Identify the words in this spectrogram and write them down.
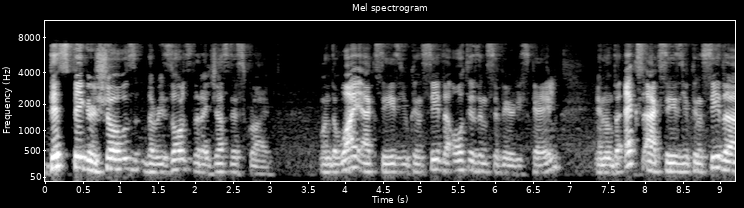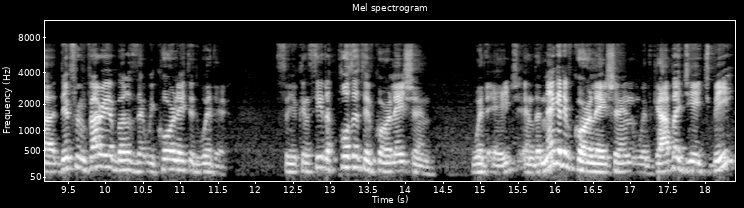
This figure shows the results that I just described. On the y-axis, you can see the autism severity scale, and on the x-axis, you can see the different variables that we correlated with it. So you can see the positive correlation with age and the negative correlation with GABA, GHB,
